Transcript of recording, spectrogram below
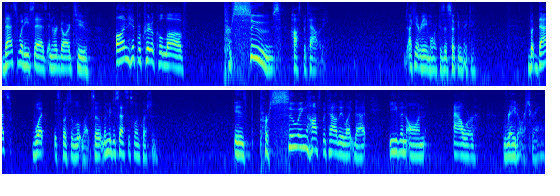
That's what he says in regard to unhypocritical love pursues hospitality. I can't read anymore because it's so convicting. But that's what it's supposed to look like. So let me just ask this one question is pursuing hospitality like that even on our radar screen.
